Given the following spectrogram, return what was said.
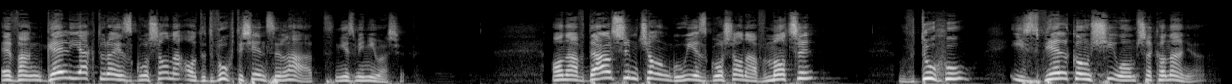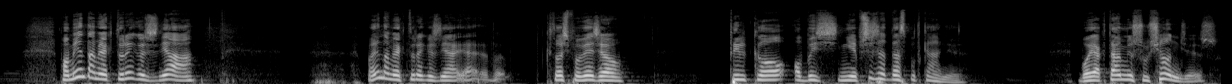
Ewangelia, która jest głoszona od dwóch tysięcy lat, nie zmieniła się. Ona w dalszym ciągu jest głoszona w mocy, w duchu i z wielką siłą przekonania. Pamiętam, jak któregoś dnia, pamiętam, jak któregoś dnia ja, ktoś powiedział, tylko obyś nie przyszedł na spotkanie, bo jak tam już usiądziesz,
